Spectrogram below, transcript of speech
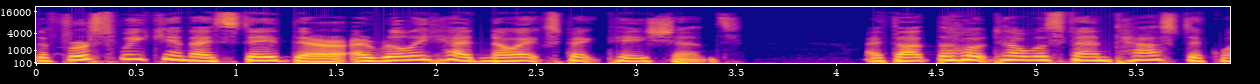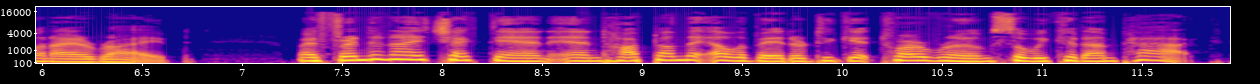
The first weekend I stayed there, I really had no expectations. I thought the hotel was fantastic when I arrived. My friend and I checked in and hopped on the elevator to get to our room so we could unpack.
